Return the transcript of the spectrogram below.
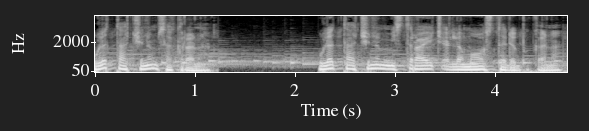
ሁለታችንም ሰክረናል። ሁለታችንም ምስጢራዊ ጨለማ ውስጥ ተደብቀናል።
